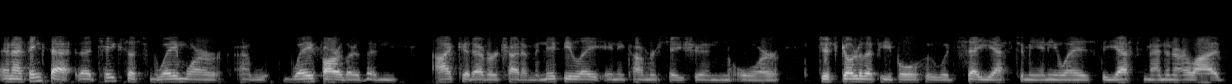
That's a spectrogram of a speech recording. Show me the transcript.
and I think that that takes us way more, uh, way farther than I could ever try to manipulate any conversation or just go to the people who would say yes to me anyways, the yes men in our lives,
